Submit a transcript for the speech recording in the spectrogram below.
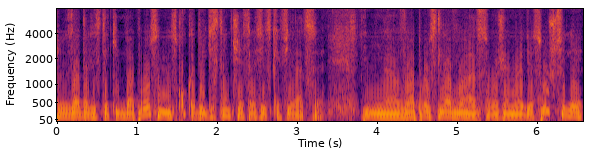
задались таким вопросом, насколько Дагестан часть Российской Федерации. М, Вопрос для вас, уважаемые радиослушатели,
